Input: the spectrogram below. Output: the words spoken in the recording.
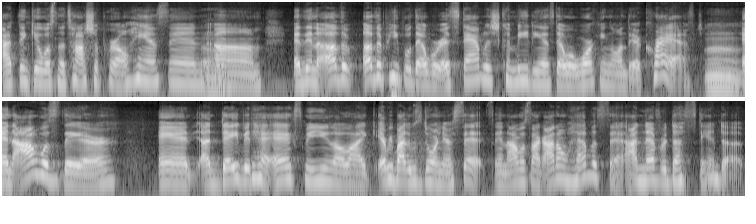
I think it was Natasha Pearl Hansen, Uh-huh. um, and then other other people that were established comedians that were working on their craft. Mm. And I was there, and uh, David had asked me, you know, like everybody was doing their sets, and I was like, I don't have a set. I never done stand up,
